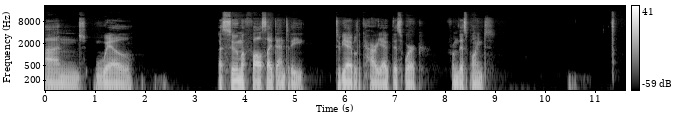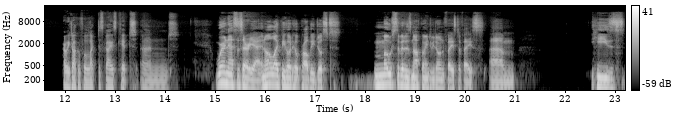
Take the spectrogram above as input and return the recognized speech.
and will assume a false identity to be able to carry out this work from this point Are we talking full like disguise kit and where necessary, yeah. In all likelihood, he'll probably just most of it is not going to be done face to face. He's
